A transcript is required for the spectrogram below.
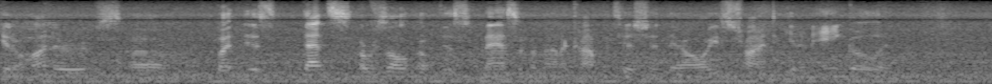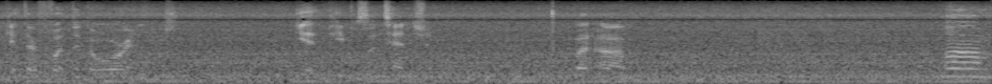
get on my nerves. Um, but that's a result of this massive amount of competition. They're always trying to get an angle and get their foot in the door and get people's attention. But um, um,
